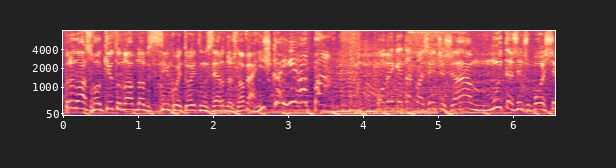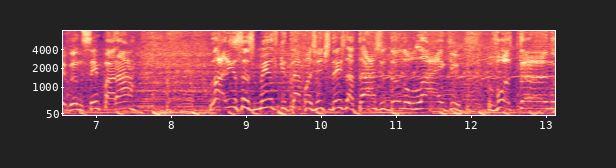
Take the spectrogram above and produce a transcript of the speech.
pro nosso Roquito 995881029. Arrisca aí, rapá! Vamos ver quem tá com a gente já. Muita gente boa chegando sem parar. Larissa Smith, que tá com a gente desde a tarde, dando like, votando,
